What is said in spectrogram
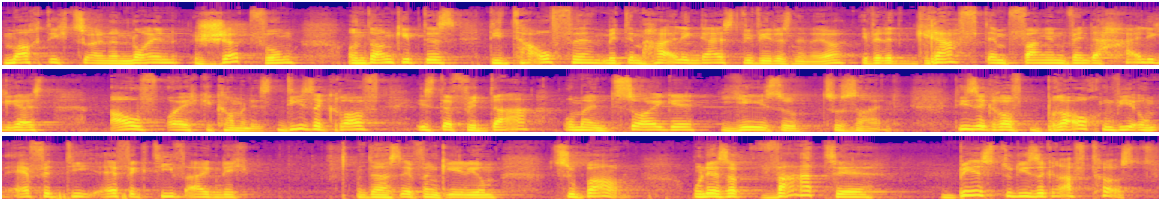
macht dich zu einer neuen Schöpfung. Und dann gibt es die Taufe mit dem Heiligen Geist, wie wir das nennen. Ja? Ihr werdet Kraft empfangen, wenn der Heilige Geist auf euch gekommen ist. Diese Kraft ist dafür da, um ein Zeuge Jesu zu sein. Diese Kraft brauchen wir, um effektiv eigentlich das Evangelium zu bauen. Und er sagt, warte, bis du diese Kraft hast.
